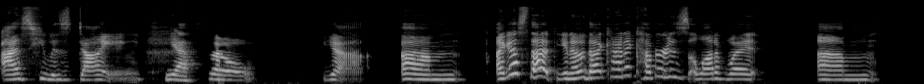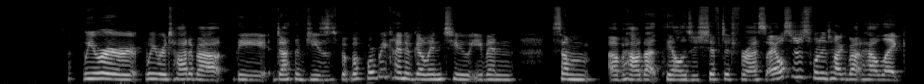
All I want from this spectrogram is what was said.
as he was dying. Yeah, So, yeah. Um I guess that, you know, that kind of covers a lot of what um we were we were taught about the death of Jesus, but before we kind of go into even some of how that theology shifted for us, I also just want to talk about how like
